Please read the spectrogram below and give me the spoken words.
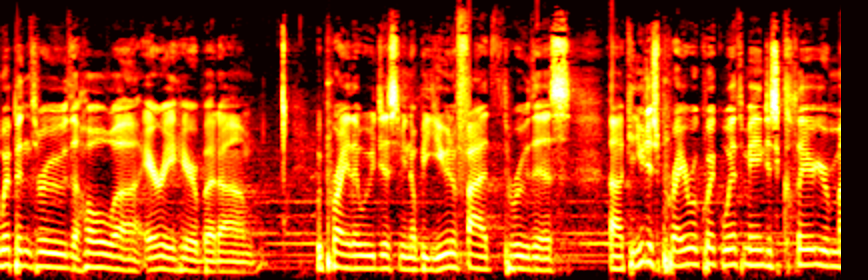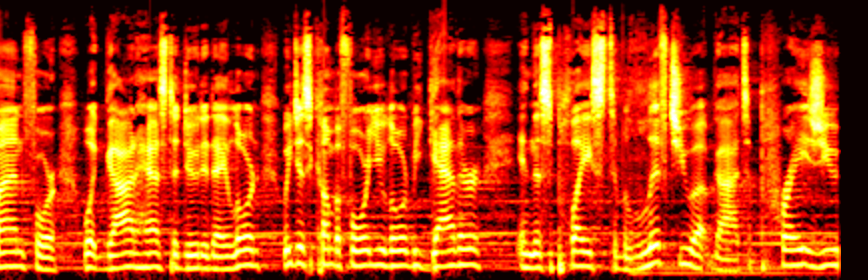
whipping through the whole uh, area here, but um, we pray that we just you know be unified through this. Uh, can you just pray real quick with me and just clear your mind for what God has to do today? Lord, we just come before you, Lord. We gather in this place to lift you up, God, to praise you,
